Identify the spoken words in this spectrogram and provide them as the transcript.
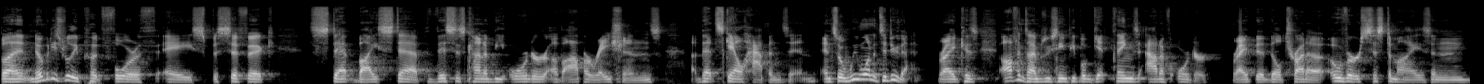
but nobody's really put forth a specific step by step. This is kind of the order of operations that scale happens in. And so we wanted to do that, right? Because oftentimes we've seen people get things out of order, right? That they'll try to over systemize and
